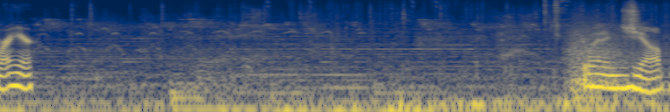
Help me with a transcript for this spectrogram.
Right here. Go ahead and jump.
